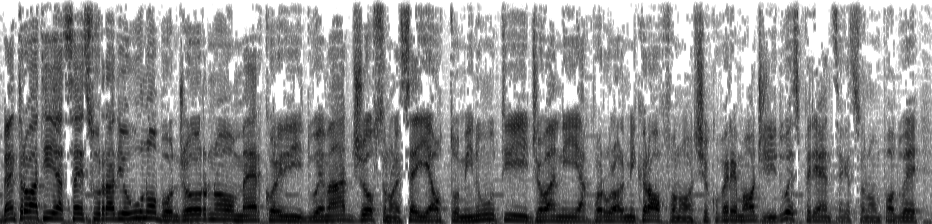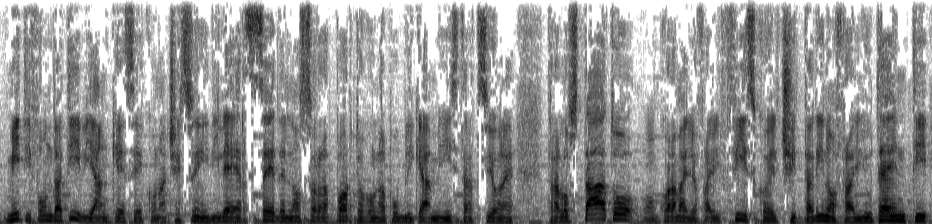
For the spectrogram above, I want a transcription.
Bentrovati a 6 su Radio 1, buongiorno, mercoledì 2 maggio, sono le 6 e 8 minuti, Giovanni Acquarulo al microfono, ci occuperemo oggi di due esperienze che sono un po' due miti fondativi, anche se con accezioni diverse, del nostro rapporto con la pubblica amministrazione, tra lo Stato, o ancora meglio fra il fisco e il cittadino, fra gli utenti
